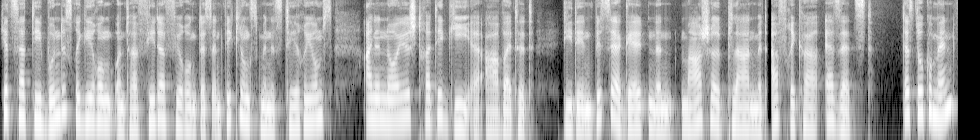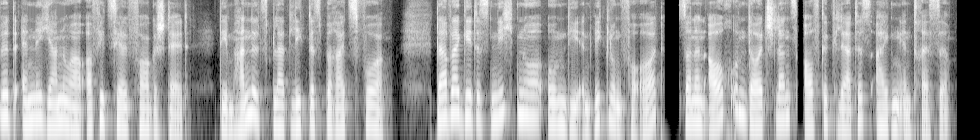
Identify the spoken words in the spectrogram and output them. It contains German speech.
Jetzt hat die Bundesregierung unter Federführung des Entwicklungsministeriums eine neue Strategie erarbeitet, die den bisher geltenden Marshallplan mit Afrika ersetzt. Das Dokument wird Ende Januar offiziell vorgestellt. Dem Handelsblatt liegt es bereits vor. Dabei geht es nicht nur um die Entwicklung vor Ort, sondern auch um Deutschlands aufgeklärtes Eigeninteresse.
